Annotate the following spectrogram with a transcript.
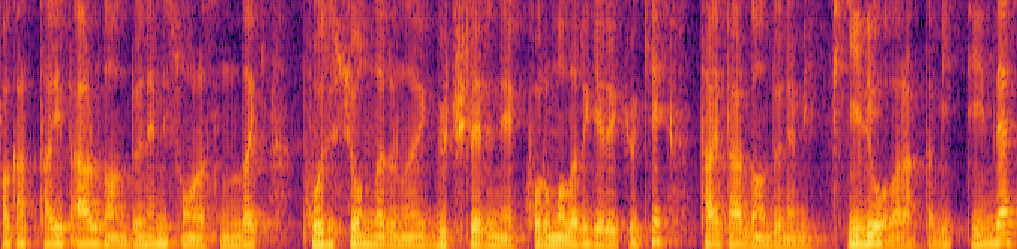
fakat Tayyip Erdoğan dönemi sonrasındaki pozisyonlarını, güçlerini korumaları gerekiyor ki Tayyip Erdoğan dönemi fiili olarak da bittiğinde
